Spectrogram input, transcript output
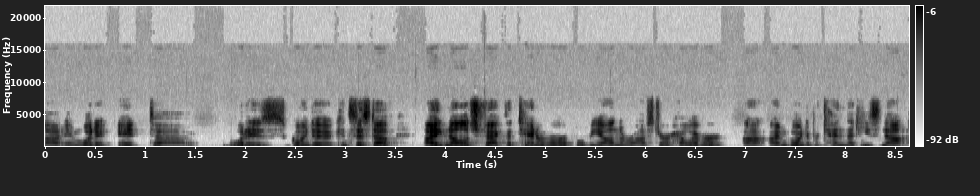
uh, and what it, it uh, what is going to consist of, I acknowledge the fact that Tanner Roark will be on the roster. However, uh, I'm going to pretend that he's not.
